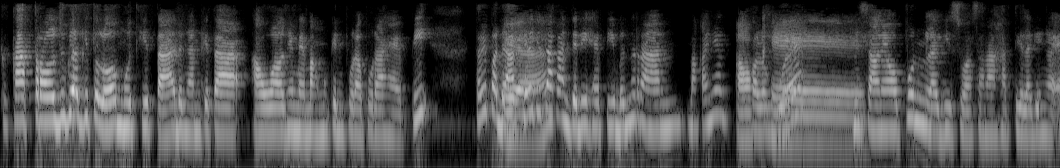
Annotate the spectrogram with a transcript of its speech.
kekatrol juga gitu loh mood kita dengan kita awalnya memang mungkin pura-pura happy. Tapi pada Iya. akhirnya kita akan jadi happy beneran. Makanya kalau Oke. gue misalnya walaupun lagi suasana hati lagi nggak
